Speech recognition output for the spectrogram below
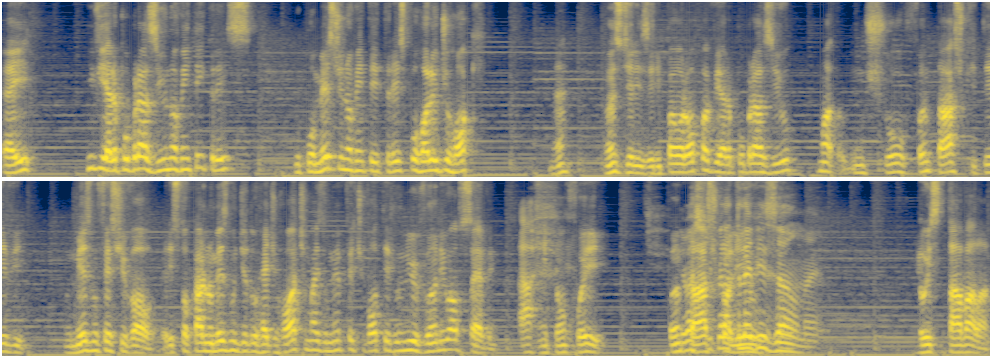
Aí, e vieram para o Brasil em 93. No começo de 93, para o Hollywood Rock. Né? Antes de eles irem para a Europa, vieram para o Brasil. Uma, um show fantástico que teve no mesmo festival. Eles tocaram no mesmo dia do Red Hot, mas no mesmo festival teve o Nirvana e o All Seven. Ah, então foi fantástico. Eu pela ali, televisão, né? Eu estava lá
